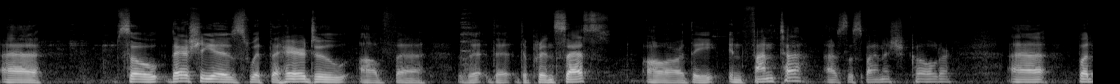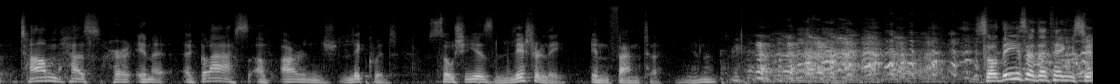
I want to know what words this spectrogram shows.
Uh, so there she is with the hairdo of uh, the, the, the, princess, or the infanta, as the Spanish called her. But Tom has her in a, a glass of orange liquid, so she is literally infanta, you know. so these are the things. You,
